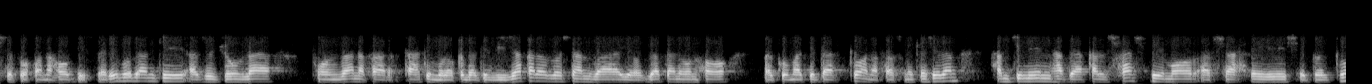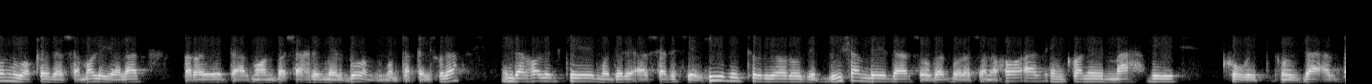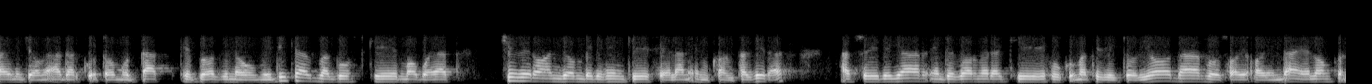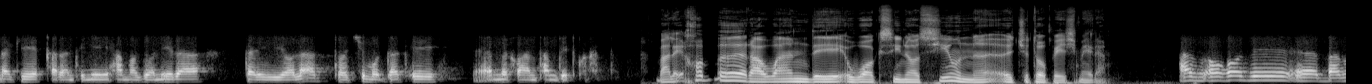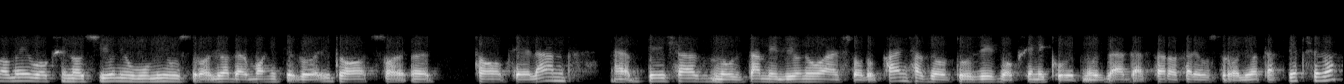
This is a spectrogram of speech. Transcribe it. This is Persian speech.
شفاخانه ها بستری بودند که از جمله 15 نفر تحت مراقبت ویژه قرار داشتند و 11 تن آنها به کمک دستگاه نفس میکشیدند. همچنین حداقل شش بیمار از شهر شپلتون واقع در شمال ایالت برای درمان به شهر ملبورن منتقل شده. این در حالی است که مدیر ارشد صحی ویکتوریا روز دوشنبه در صحبت با رسانه ها از امکان محو کووید 19 از بین جامعه در کوتاه مدت ابراز ناامیدی کرد و گفت که ما باید چیزی را انجام بدهیم که فعلا امکان پذیر است. از سوی دیگر انتظار میره که حکومت ویکتوریا در روزهای آینده اعلام کنه که قرنطینه همگانی را در ایالت تا چه مدتی می‌خواهند تمدید کنند بله خب روند واکسیناسیون چطور پیش میره؟ از آغاز برنامه واکسیناسیون عمومی استرالیا در ماه فوریه تا تا فعلا بیش از 19 میلیون و 85 هزار دوز واکسن کووید 19 در سراسر استرالیا تطبیق شده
